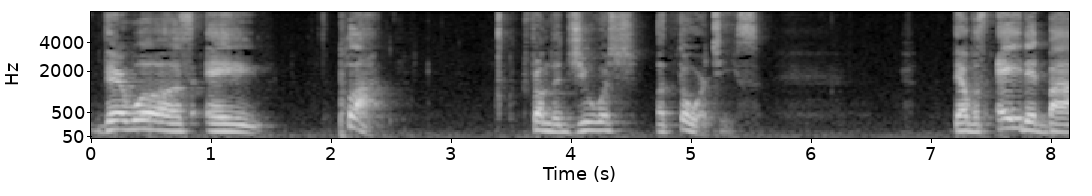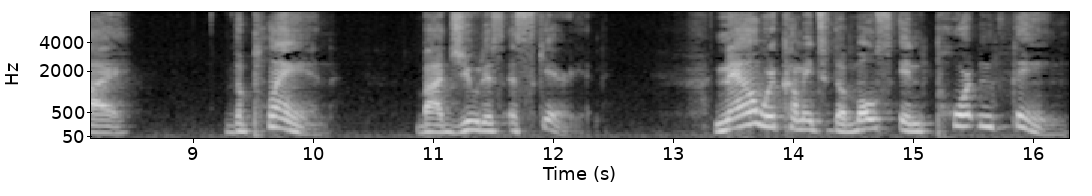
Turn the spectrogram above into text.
there was a plot from the Jewish authorities that was aided by the plan by Judas Iscariot. Now we're coming to the most important thing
